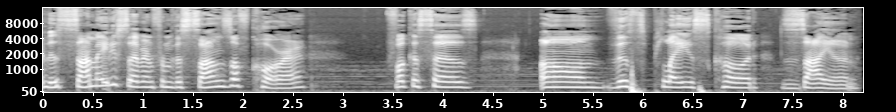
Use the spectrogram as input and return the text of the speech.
the Psalm 87 from the sons of Korah focuses on this place called Zion.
